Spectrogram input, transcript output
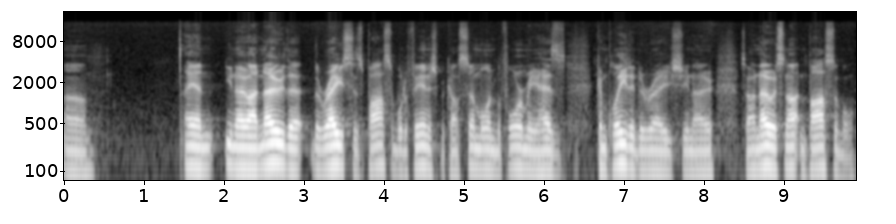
Um, and you know, I know that the race is possible to finish because someone before me has completed the race. You know, so I know it's not impossible.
